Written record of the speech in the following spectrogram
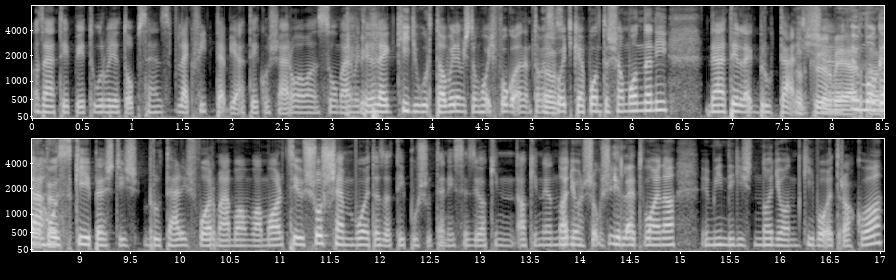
az ATP Tour vagy a Top 100 legfittebb játékosáról van szó, már mint a legkigyúrtabb, vagy nem is tudom, hogy fogal, nem tudom, ezt hogy kell pontosan mondani, de hát tényleg brutális. Önmagához képest is brutális formában formában van Marci. Ő sosem volt az a típusú teniszező, aki, aki nagyon sok zsír lett volna, ő mindig is nagyon ki volt rakva,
